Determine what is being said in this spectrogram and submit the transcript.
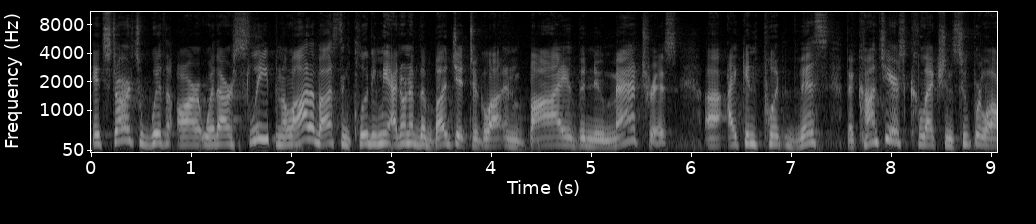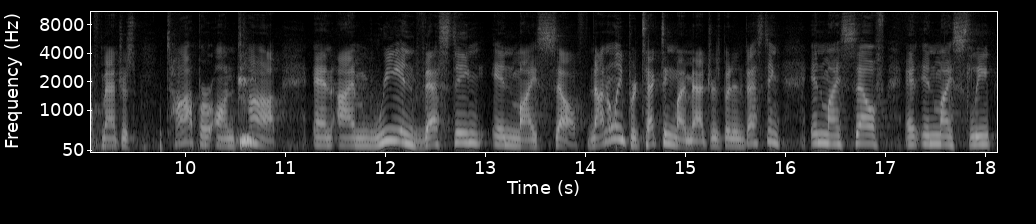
it starts with our, with our sleep. And a lot of us, including me, I don't have the budget to go out and buy the new mattress. Uh, I can put this, the Concierge Collection Superloft mattress topper on top and I'm reinvesting in myself. Not only protecting my mattress, but investing in myself and in my sleep,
